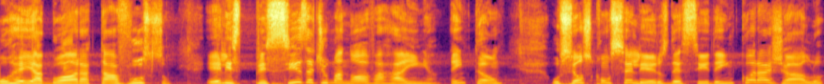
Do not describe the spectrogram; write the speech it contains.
o rei agora está avulso. Ele precisa de uma nova rainha. Então, os seus conselheiros decidem encorajá-lo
